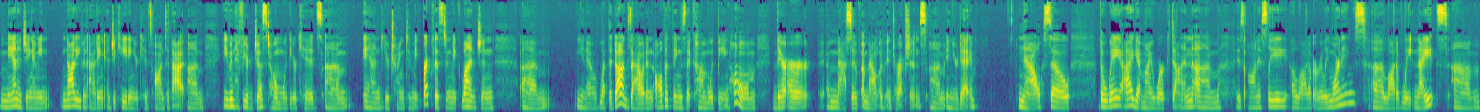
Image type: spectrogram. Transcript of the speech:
managing, I mean, not even adding educating your kids onto that. Um, even if you're just home with your kids um, and you're trying to make breakfast and make lunch and um, you know let the dogs out and all the things that come with being home, there are a massive amount of interruptions um, in your day now. So. The way I get my work done um, is honestly a lot of early mornings, a lot of late nights um,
